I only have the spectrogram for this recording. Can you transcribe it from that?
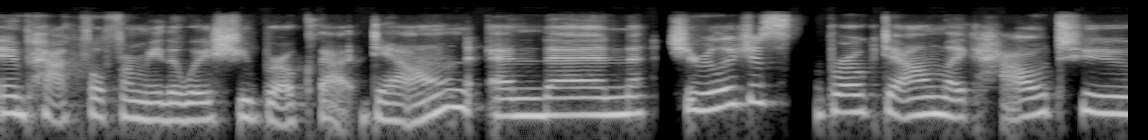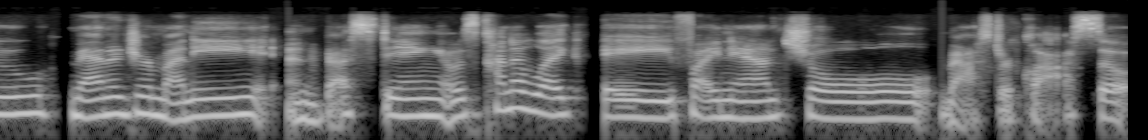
impactful for me, the way she broke that down. And then she really just broke down like how to manage your money, investing. It was kind of like a financial masterclass. So,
